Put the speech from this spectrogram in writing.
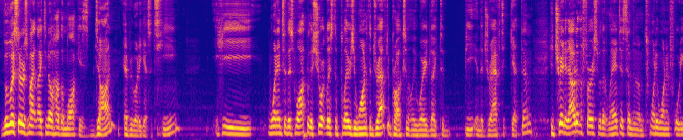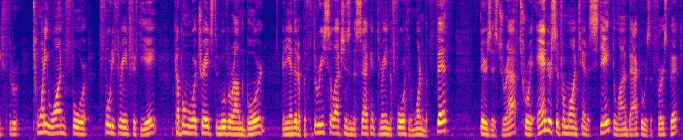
the listeners might like to know how the mock is done. Everybody gets a team. He went into this mock with a short list of players he wanted to draft, approximately where he'd like to be in the draft to get them. He traded out of the first with Atlanta, sending them 21 and 43, 21 for 43 and 58. A couple more trades to move around the board, and he ended up with three selections in the second, three in the fourth, and one in the fifth. There's his draft. Troy Anderson from Montana State, the linebacker, was the first pick.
